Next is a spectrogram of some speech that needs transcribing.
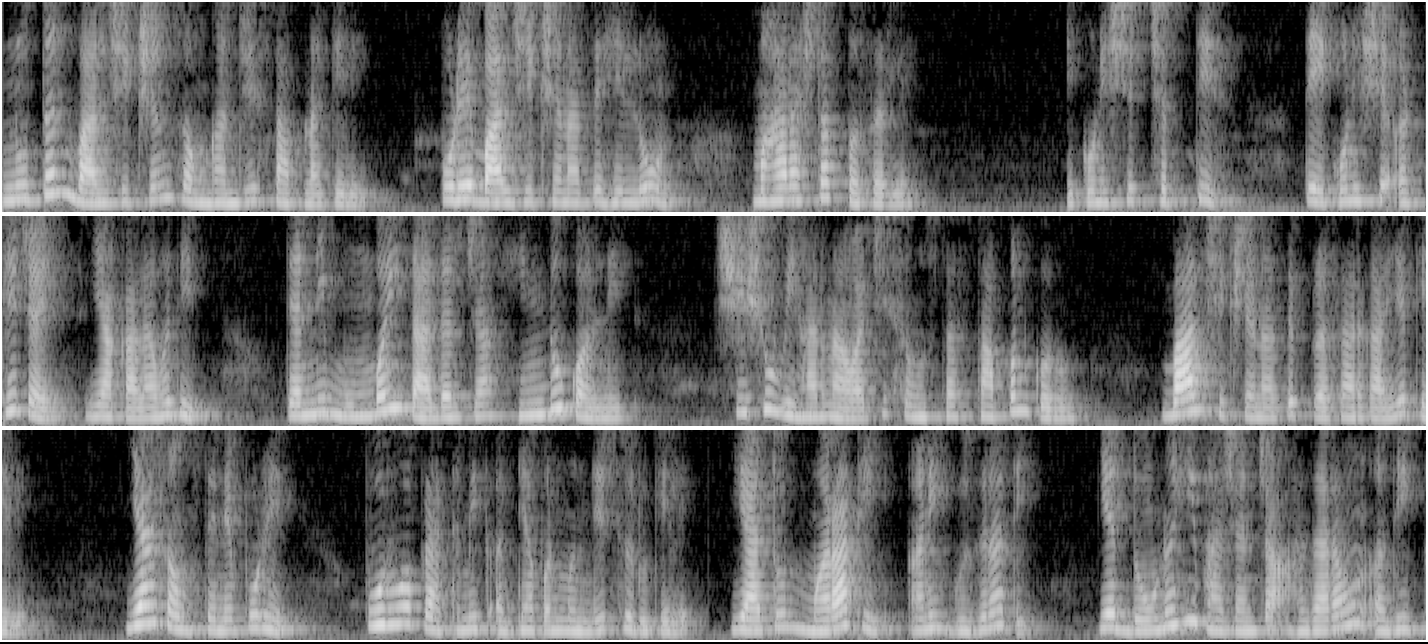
नूतन बालशिक्षण संघांची स्थापना केली. पुढे बालशिक्षणाचे हे लोण महाराष्ट्रात पसरले. एकोणीसशे छत्तीस ते एकोणीसशे अठ्ठेचाळीस या कालावधीत त्यांनी मुंबई दादरच्या हिंदू कॉलनीत शिशुविहार नावाची संस्था स्थापन करून बालशिक्षणाचे प्रसार कार्य केले. या संस्थेने पुढे पूर्व प्राथमिक अध्यापन मंदिर सुरू केले. यातून मराठी आणि गुजराती या दोनही भाषांच्या हजाराहून अधिक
